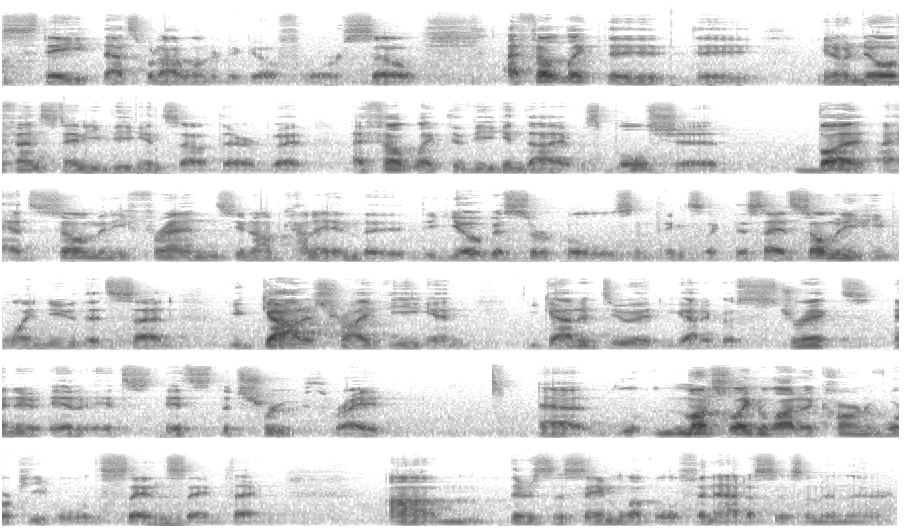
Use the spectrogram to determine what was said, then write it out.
state, that's what I wanted to go for. So I felt like the, the, you know, no offense to any vegans out there, but I felt like the vegan diet was bullshit. But I had so many friends, you know, I'm kind of in the, the yoga circles and things like this. I had so many people I knew that said, you got to try vegan. You got to do it. You got to go strict. And it, it, it's, it's the truth, right? Uh, much like a lot of carnivore people will say the mm. same thing. Um, there's the same level of fanaticism in there.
